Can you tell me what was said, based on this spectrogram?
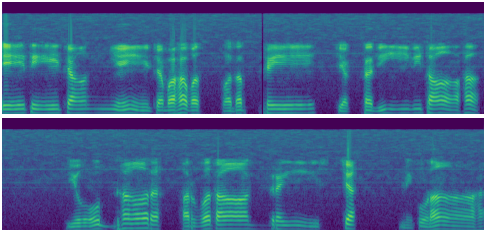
एते चान्ये च बहवः स्वदर्थे त्यक्तजीविताः। योद्धारः पर्वताग्रैश्च निपुणाः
